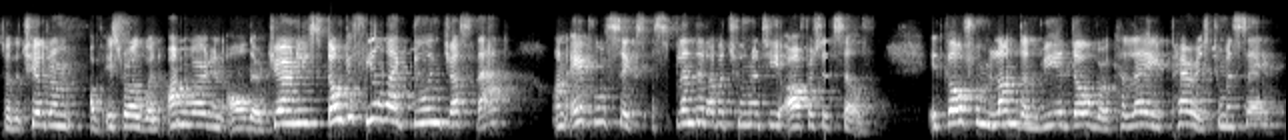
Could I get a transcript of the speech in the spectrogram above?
So the children of Israel went onward in all their journeys. Don't you feel like doing just that? On April 6, a splendid opportunity offers itself. It goes from London via Dover, Calais, Paris to Marseille.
